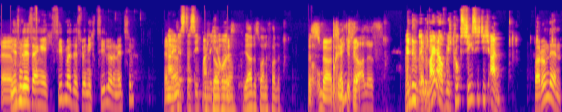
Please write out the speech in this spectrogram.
Ähm, wie ist denn das eigentlich? Sieht man das, wenn ich ziele oder nicht ziele? Henne, Nein, das, das sieht man Ich nicht. glaube, aber ja. Ja, das war eine Falle. das Warum wäre brennt hier alles? wenn du, wenn du Ähm. weiter auf mich guckst, schieße ich dich an. Warum denn?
